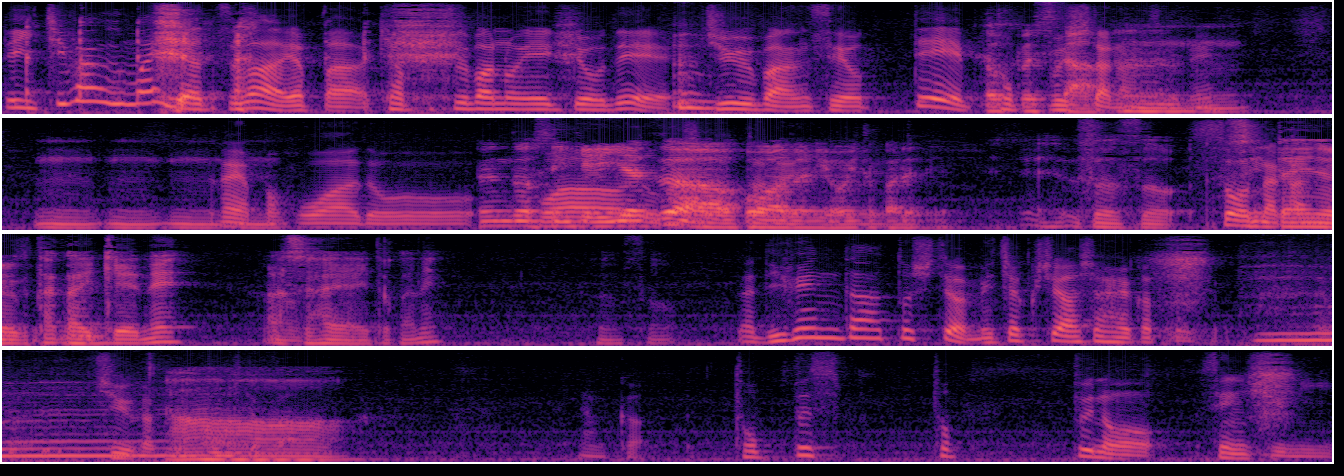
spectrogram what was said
で一番うまいやつはやっぱキャプツバの影響でうん。10番背負ってトップ下なんですよね、うんうんうんだからやっぱフォワード。運動神経いいやつはフォワードに置いとかれて。そうそう。身体能力高い系ね。うん足速いとかね。そうそうディフェンダーとしてはめちゃくちゃ足速かったですよ。中学のあなんかトップストップの選手に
